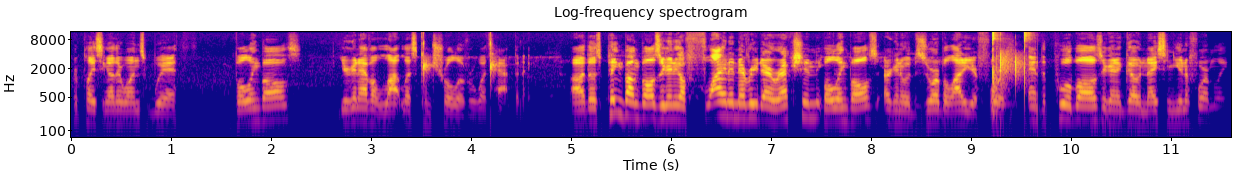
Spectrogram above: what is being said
replacing other ones with bowling balls. You're going to have a lot less control over what's happening. Uh, those ping pong balls are going to go flying in every direction. Bowling balls are going to absorb a lot of your force, and the pool balls are going to go nice and uniformly.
